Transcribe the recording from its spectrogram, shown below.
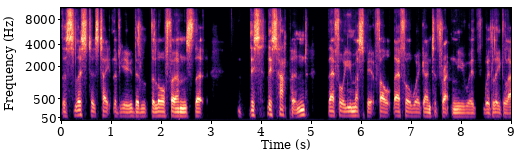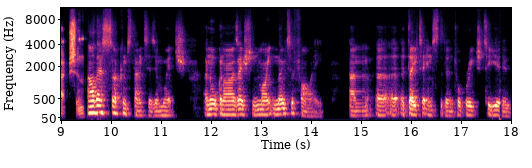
the solicitors take the view, the, the law firms, that this, this happened, therefore you must be at fault, therefore we're going to threaten you with, with legal action. Are there circumstances in which an organisation might notify um, a, a, data incident or breach to you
